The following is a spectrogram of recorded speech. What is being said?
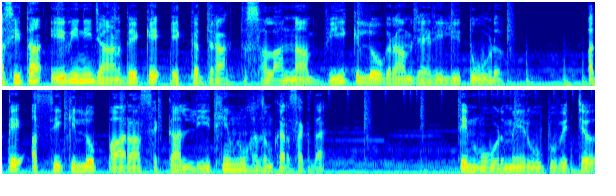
ਅਸੀਂ ਤਾਂ ਇਹ ਵੀ ਨਹੀਂ ਜਾਣਦੇ ਕਿ ਇੱਕ ਦਰਖਤ ਸਾਲਾਨਾ 20 ਕਿਲੋਗ੍ਰਾਮ ਜ਼ਹਿਰੀਲੀ ਧੂੜ ਅਤੇ 80 ਕਿਲੋ ਪਾਰਾ ਸਿੱਕਾ ਲੀਥੀਅਮ ਨੂੰ ਹਜ਼ਮ ਕਰ ਸਕਦਾ ਹੈ। ਤੇ ਮੋੜਵੇਂ ਰੂਪ ਵਿੱਚ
